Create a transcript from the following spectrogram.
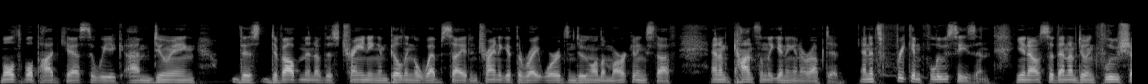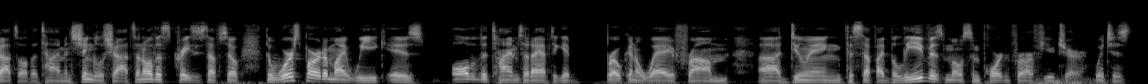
multiple podcasts a week. I'm doing this development of this training and building a website and trying to get the right words and doing all the marketing stuff and i'm constantly getting interrupted. And it's freaking flu season you know so then i'm doing flu shots all the time and shingle shots and all this crazy stuff. So the worst part of my week is all of the times that i have to get broken away from uh, doing the stuff i believe is most important for our future which is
